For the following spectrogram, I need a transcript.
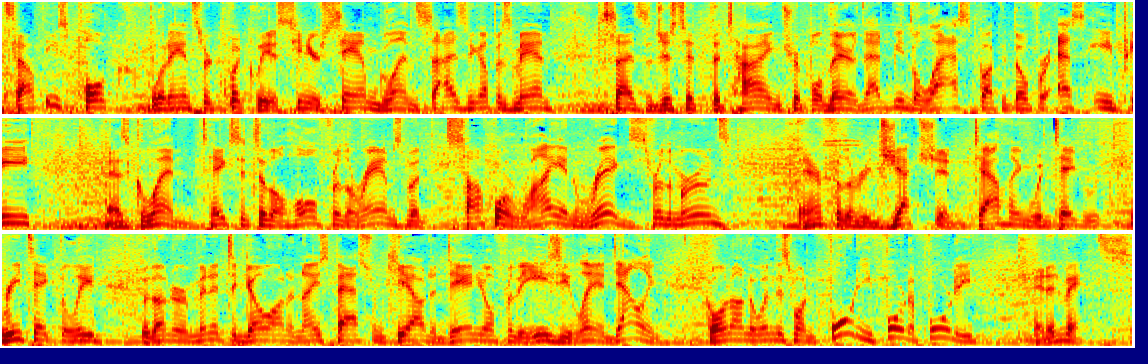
Southeast Polk would answer quickly as senior Sam Glenn sizing up his man decides to just hit the tying triple there. That'd be the last bucket though for SEP as Glenn takes it to the hole for the Rams, but sophomore Ryan Riggs for the Maroons there for the rejection. Dowling would take retake the lead with under a minute to go on a nice pass from Keogh to Daniel for the easy lay. Dowling going on to win this one 44 to 40 in advance.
